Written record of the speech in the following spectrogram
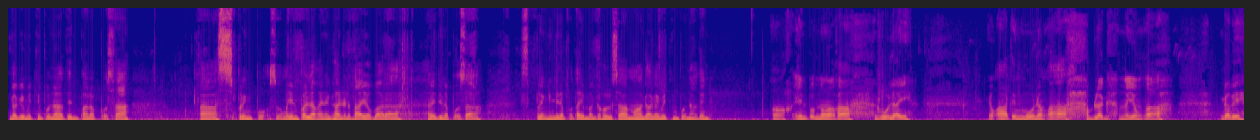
gagamitin po natin para po sa ah, spring po. So ngayon pa lang ay naghanda na tayo para ready na po sa spring. Hindi na po tayo mag-haul sa mga gagamitin po natin. Oh, ayun po mga kagulay. Yung atin munang ah, vlog ngayong ah, gabi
